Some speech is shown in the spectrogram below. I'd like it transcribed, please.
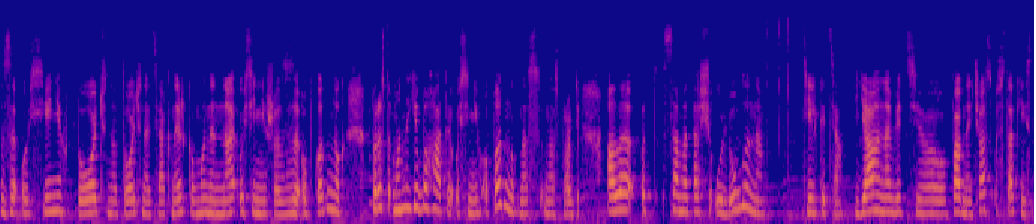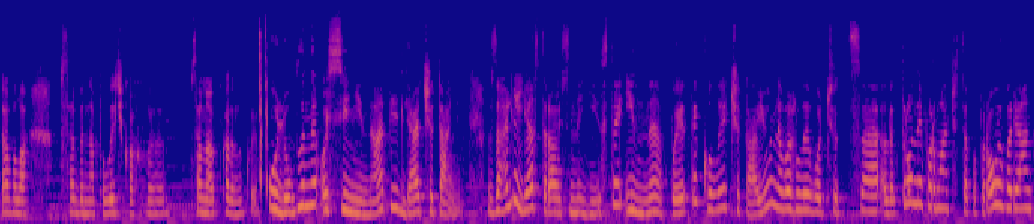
з осінніх точно, точно ця книжка в мене найосінніша з обкладинок. Просто в мене є багато осінніх обкладинок нас, насправді, але от саме та, що улюблена. Тільки ця. Я навіть е, в певний час ось так її ставила в себе на поличках е, саме обкладинкою. Улюблений осінній напій для читання. Взагалі я стараюся не їсти і не пити, коли читаю. Неважливо, чи це електронний формат, чи це паперовий варіант,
